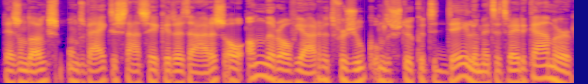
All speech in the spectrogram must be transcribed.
Desondanks ontwijkt de staatssecretaris al anderhalf jaar het verzoek om de stukken te delen met de Tweede Kamer.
